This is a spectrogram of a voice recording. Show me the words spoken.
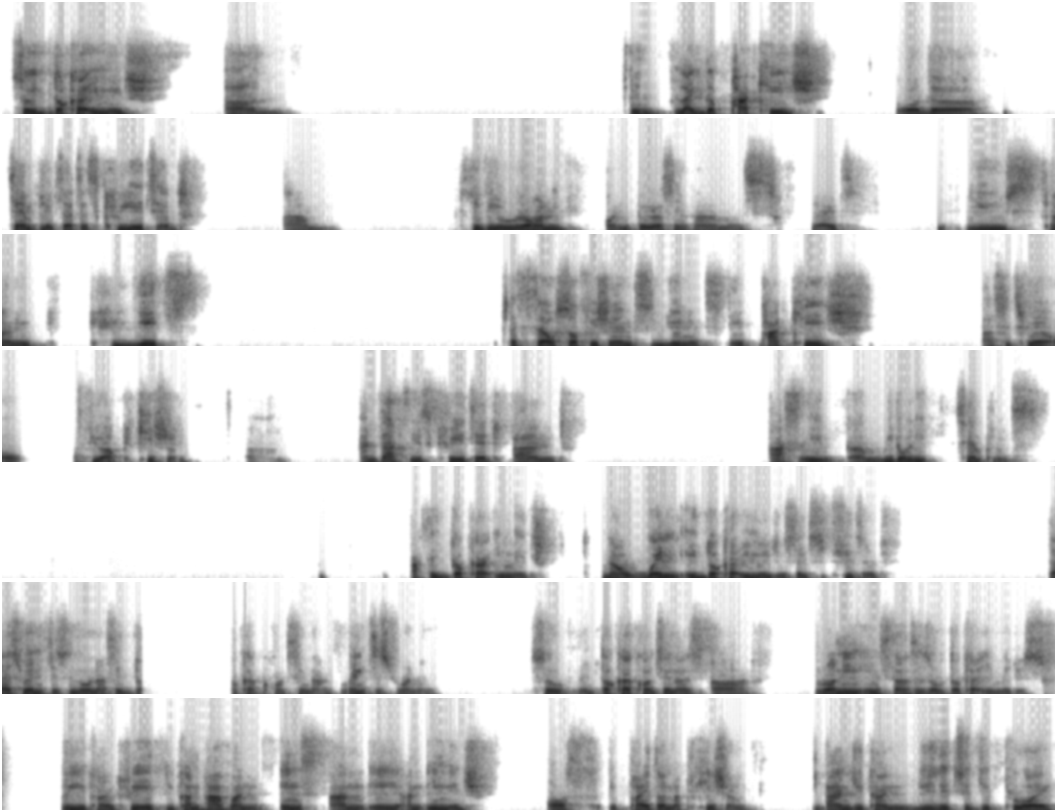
So a Docker image, um, like the package or the template that is created um, to be run on various environments, right? You can create a self-sufficient unit, a package, as it were, of, of your application. Um, and that is created and as a um, read-only template, as a Docker image. Now, when a Docker image is executed, that's when it is known as a Docker container, when it is running. So Docker containers are running instances of Docker images. So you can create, you can have an inst an, a, an image of a Python application, and you can use it to deploy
